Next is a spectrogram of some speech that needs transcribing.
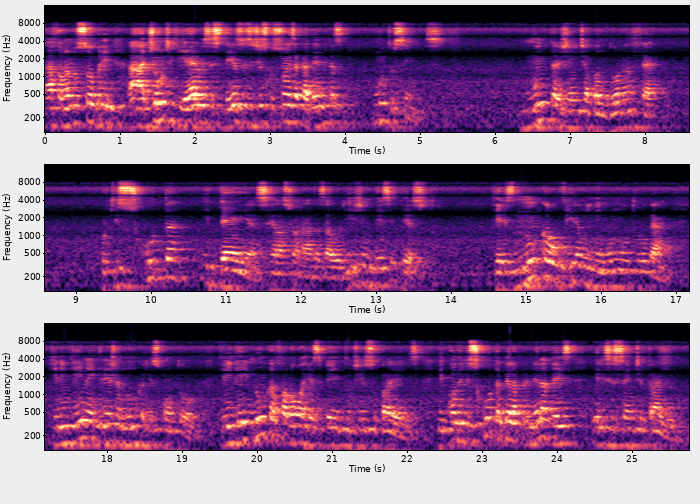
ah, falando sobre ah, de onde vieram esses textos e discussões acadêmicas? Muito simples. Muita gente abandona a fé porque escuta ideias relacionadas à origem desse texto, que eles nunca ouviram em nenhum outro lugar, que ninguém na igreja nunca lhes contou, que ninguém nunca falou a respeito disso para eles. E quando ele escuta pela primeira vez, ele se sente traído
